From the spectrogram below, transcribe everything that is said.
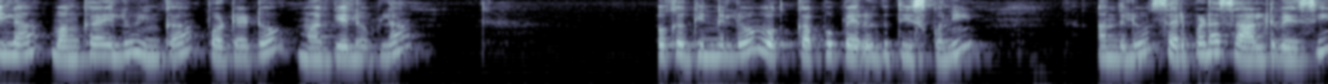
ఇలా వంకాయలు ఇంకా పొటాటో మగ్గే లోపల ఒక గిన్నెలో ఒక కప్పు పెరుగు తీసుకొని అందులో సరిపడా సాల్ట్ వేసి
